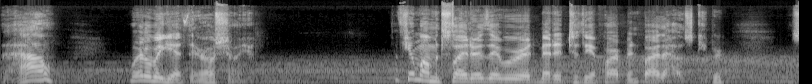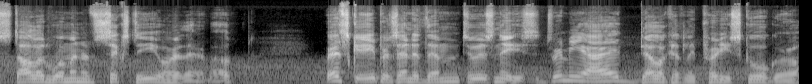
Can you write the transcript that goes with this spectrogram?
But how? Where till we get there? I'll show you. A few moments later, they were admitted to the apartment by the housekeeper, a stolid woman of sixty or thereabout. Ritsky presented them to his niece, a dreamy eyed, delicately pretty schoolgirl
